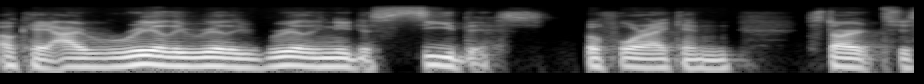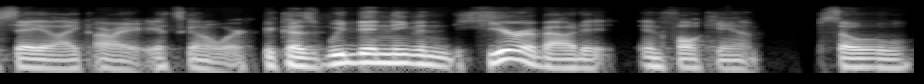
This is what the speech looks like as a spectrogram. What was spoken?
okay, I really, really, really need to see this before I can start to say like, all right, it's gonna work because we didn't even hear about it in fall camp. So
